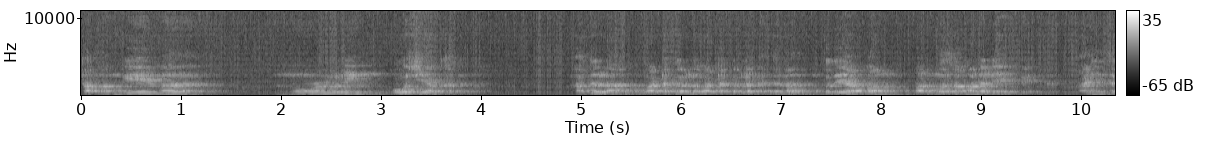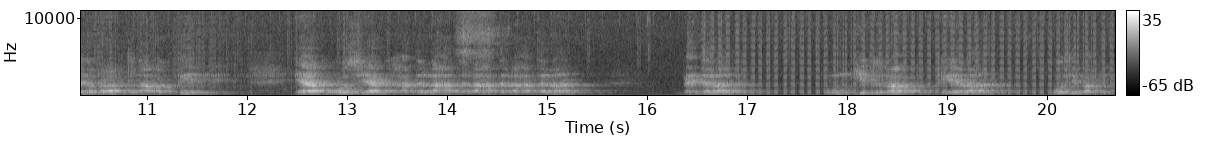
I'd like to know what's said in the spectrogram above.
තමන්ගේම නූල් වලින් කෝෂයක් හදනවා. හදලා වට කරලා වට කරලා බැඳලා මොකද එයා පණුව සමනලයක් වෙන්න. අහිංසක ප්‍රාර්ථනාවක් තියෙන්නේ. එයා කෝෂයක් හදලා හදලා හදලා හදලා වැටලා උන්කි දුරක් කියලා පොසේ වගේ.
